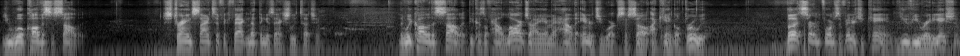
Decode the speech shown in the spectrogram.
You will call this a solid. Strange scientific fact, nothing is actually touching then we call it a solid because of how large I am and how the energy works. And so I can't go through it. But certain forms of energy can, UV radiation.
